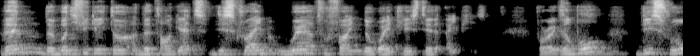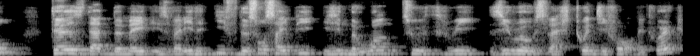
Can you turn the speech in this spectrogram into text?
Then the modificator and the target describe where to find the whitelisted IPs. For example, this rule tells that the mail is valid if the source IP is in the 1230/24 network,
